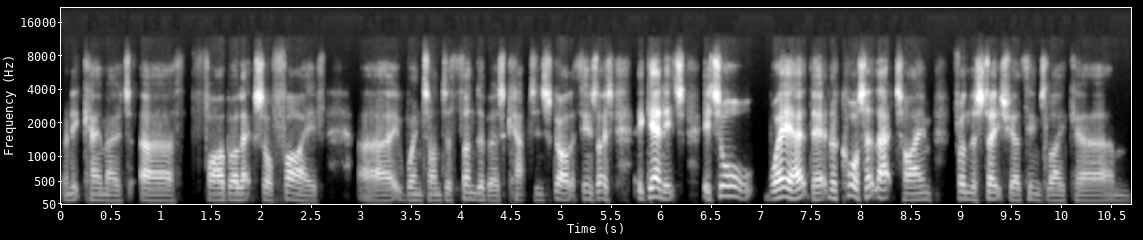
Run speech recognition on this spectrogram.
when it came out, Fireball XL5. Uh, it went on to Thunderbirds, Captain Scarlet, things like this. Again, it's it's all way out there. And of course, at that time, from the states, we had things like um,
